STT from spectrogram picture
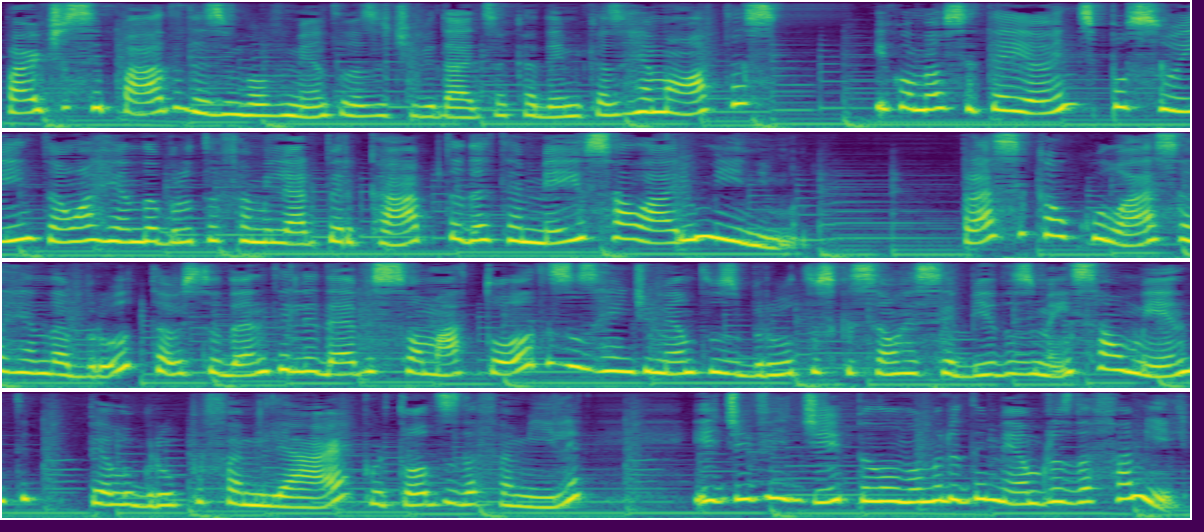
participar do desenvolvimento das atividades acadêmicas remotas e, como eu citei antes, possuir então a renda bruta familiar per capita de até meio salário mínimo para se calcular essa renda bruta, o estudante ele deve somar todos os rendimentos brutos que são recebidos mensalmente pelo grupo familiar, por todos da família, e dividir pelo número de membros da família.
